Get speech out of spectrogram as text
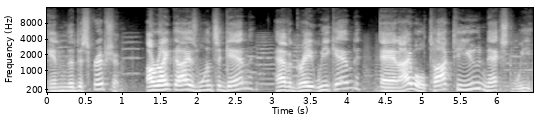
in the description. All right, guys, once again, have a great weekend, and I will talk to you next week.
